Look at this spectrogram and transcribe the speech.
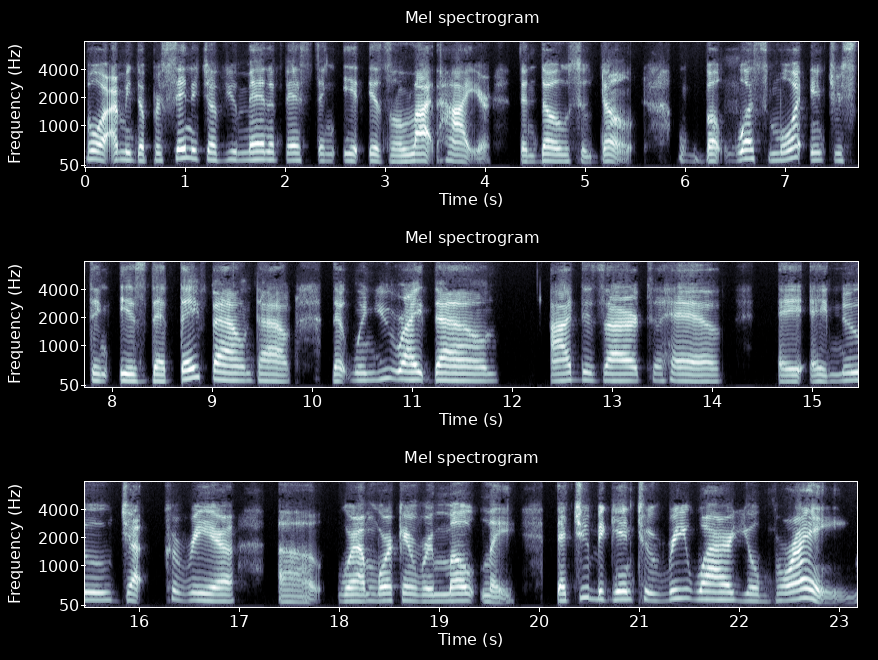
boy, I mean, the percentage of you manifesting it is a lot higher than those who don't. But what's more interesting is that they found out that when you write down, I desire to have a, a new job, career uh, where I'm working remotely, that you begin to rewire your brain.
